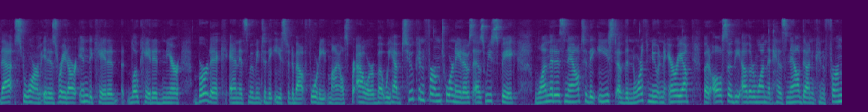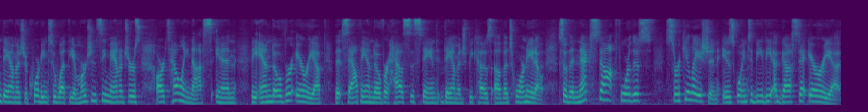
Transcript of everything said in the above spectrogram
That storm, it is radar indicated, located near Burdick, and it's moving to the east at about 40 miles per hour. But we have two confirmed tornadoes as we speak, one that is now to the east of the North Newton area, but also the other one that has now done confirmed damage according to what the emergency managers are telling us in the Andover area that South Andover has sustained damage because of a tornado. So the next stop for this circulation is going to be the Augusta area.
